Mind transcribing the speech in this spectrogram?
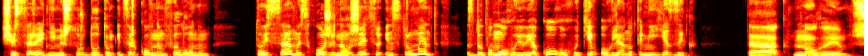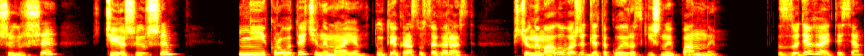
щось середнє між сурдутом і церковним филоном, той самий схожий на лжецю інструмент, з допомогою якого хотів оглянути мій язик. Так, ноги ширше, ще ширше. Ні, кровотечі немає. Тут якраз усе гаразд, що немало важить для такої розкішної панни. Зодягайтеся.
